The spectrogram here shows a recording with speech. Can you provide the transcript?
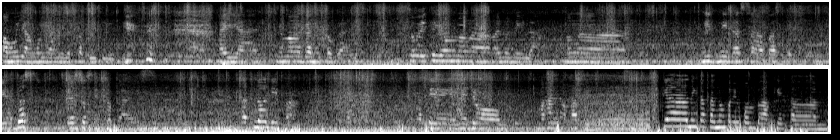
panguya-nguya nila sa bibig. Ayan, yung mga ganito guys. So ito yung mga ano nila, mga need nila sa basketball. Kaya dos pesos ito guys. Tatlo lima. Kasi medyo mahal na kasi. Kaya nagtatanong kayo kung bakit um,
